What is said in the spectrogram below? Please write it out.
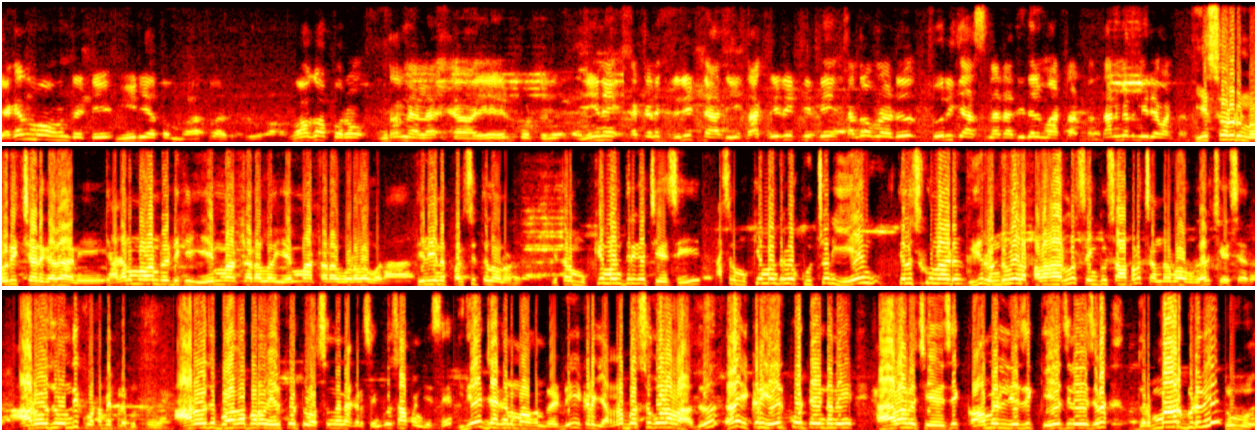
జగన్మోహన్ రెడ్డి మీడియాతో మాట్లాడుతూ Bhogapuram internal airport నేనే కట్టిన క్రెడిట్ నాది. నా క్రెడిట్ని చంద్రబాబు నాయుడు చోరీ చేస్తున్నాడు అది ఇదని మాట్లాడుతారు దాని మీద మీరేమంటారు? ఈశ్వరుడు నోరిచ్చాడు కదా అని జగన్మోహన్ రెడ్డికి ఏం మాట్లాడాలో ఏం మాట్లాడకూడదో కూడా తెలియని పరిస్థితిలో ఉన్నాడు. ఇతను ముఖ్యమంత్రిగా చేసి అసలు ముఖ్యమంత్రిగా కూర్చొని ఏం తెలుసుకున్నాడు? ఇది రెండు వేల పదహారులో శంకుస్థాపన చంద్రబాబు గారు చేశారు. ఆ రోజు ఉంది కూటమి ప్రభుత్వం. ఆ రోజు భోగాపురం ఎయిర్పోర్ట్ వస్తుందని అక్కడ శంకుస్థాపన చేస్తే ఇదే జగన్మోహన్ రెడ్డి. ఇక్కడ ఎర్ర బస్సు కూడా రాదు. ఇక్కడ ఎయిర్పోర్ట్ ఏంటని హేళన చేసి కామెంట్లు చేసి కేసులు వేసిన దుర్మార్గుడివి నువ్వు.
